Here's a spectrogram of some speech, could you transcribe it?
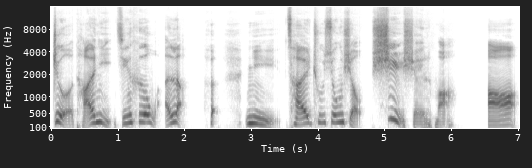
这坛已经喝完了，呵你猜出凶手是谁了吗？啊，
